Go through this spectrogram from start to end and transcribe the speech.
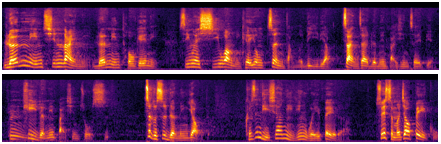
人民青睐你，人民投给你，是因为希望你可以用政党的力量站在人民百姓这边，嗯，替人民百姓做事，这个是人民要的。可是你现在你已经违背了，所以什么叫背骨？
